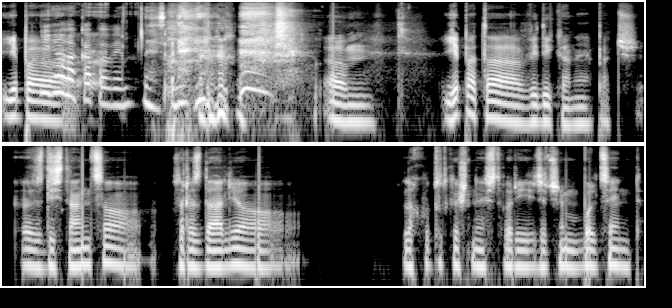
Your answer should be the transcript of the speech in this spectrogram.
je pa. Ja, kaj pa vem. Ne, ne. Um, je pa ta vidika, ne, pač z distanco, z razdaljo, lahko tudi kakšne stvari začnemo bolj ceniti,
